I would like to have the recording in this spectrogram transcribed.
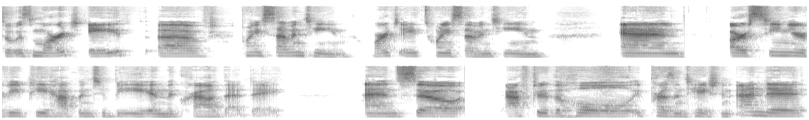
So it was March 8th of 2017, March 8th, 2017. And our senior VP happened to be in the crowd that day. And so after the whole presentation ended,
